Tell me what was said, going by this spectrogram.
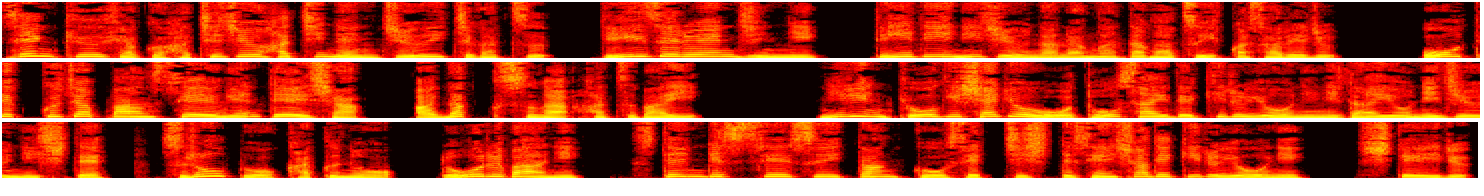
1988年11月、ディーゼルエンジンに TD27 型が追加される。オーテックジャパン製限定車、アダックスが発売。二輪競技車両を搭載できるように荷台を二重にして、スロープを格納、ロールバーにステンレス製水タンクを設置して洗車できるようにしている。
